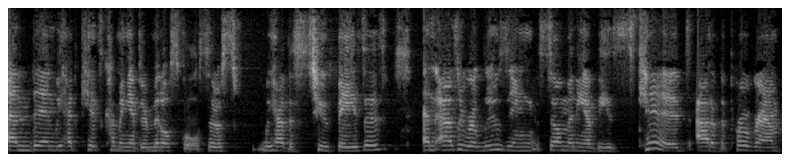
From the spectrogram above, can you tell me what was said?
and then we had kids coming in through middle school. So was, we had this two phases. And as we were losing so many of these kids out of the program,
